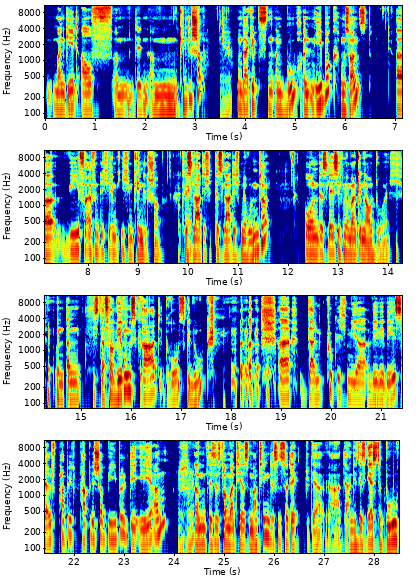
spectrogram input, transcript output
man geht auf ähm, den ähm, Kindle Shop mhm. und da gibt es ein, ein, Buch, ein E-Book umsonst. Äh, wie veröffentliche ich im Kindle Shop? Okay. Das lade ich, das lade ich mir runter und das lese ich mir mal genau durch. Und dann ist der Verwirrungsgrad groß genug. Äh, dann gucke ich mir www.selfpublisherbibel.de an Mhm. Ähm, das ist von Matthias Matting. Das ist so der, der, ja, der eigentlich das erste Buch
